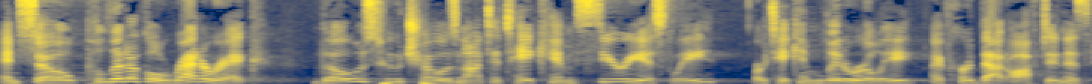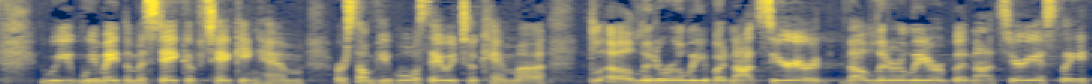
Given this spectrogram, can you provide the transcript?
And so, political rhetoric, those who chose not to take him seriously or take him literally. I've heard that often. Is we, we made the mistake of taking him, or some people will say we took him uh, uh, literally but not not literally or, but not seriously.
